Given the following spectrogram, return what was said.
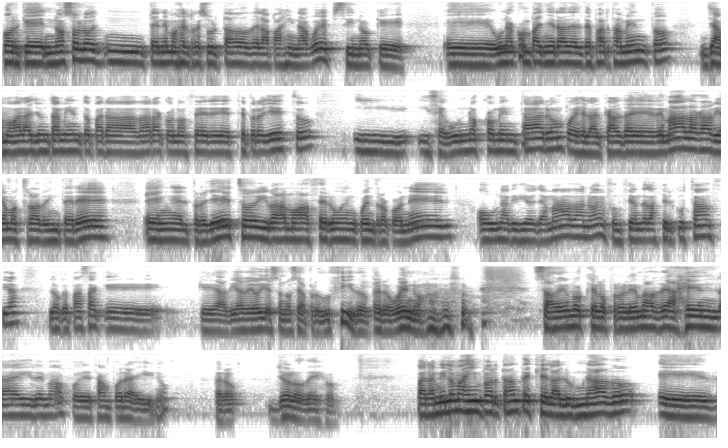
porque no solo mm, tenemos el resultado de la página web, sino que eh, una compañera del departamento llamó al ayuntamiento para dar a conocer este proyecto y, según nos comentaron, pues el alcalde de Málaga había mostrado interés en el proyecto, íbamos a hacer un encuentro con él o una videollamada, ¿no? En función de las circunstancias. Lo que pasa que, que a día de hoy eso no se ha producido, pero bueno, sabemos que los problemas de agenda y demás pues están por ahí, ¿no? Pero yo lo dejo. Para mí lo más importante es que el alumnado eh,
